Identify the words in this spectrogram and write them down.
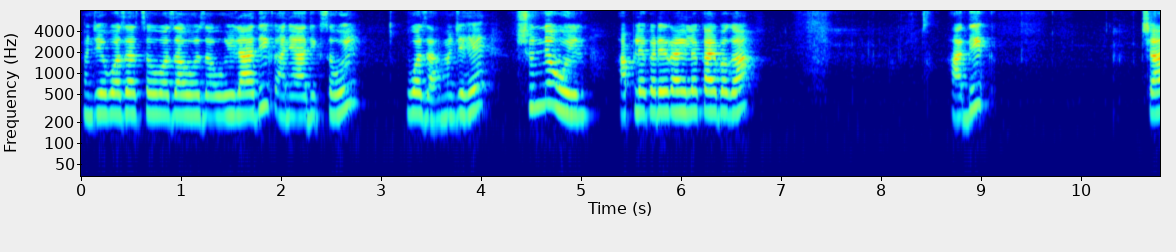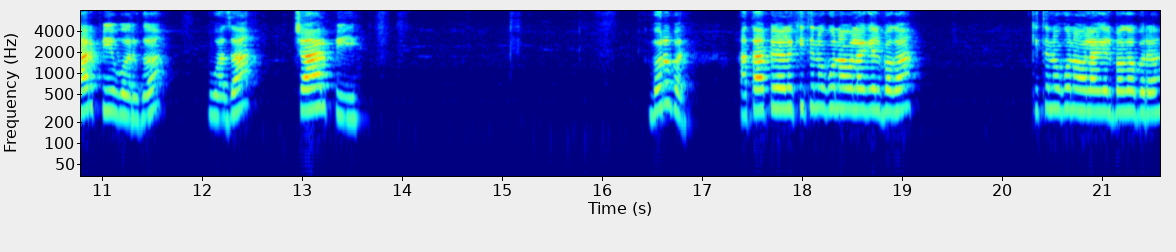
म्हणजे वजाचं वजा वजा होईल अधिक आणि अधिकचं होईल वजा. म्हणजे हे शून्य होईल. आपल्याकडे राहिलं काय बघा? अधिक चार पी वर्ग वजा चार पी. बरोबर? आता आपल्याला कितीनं गुणावं लागेल बघा? कितीनं गुणावं लागेल बघा बरं?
